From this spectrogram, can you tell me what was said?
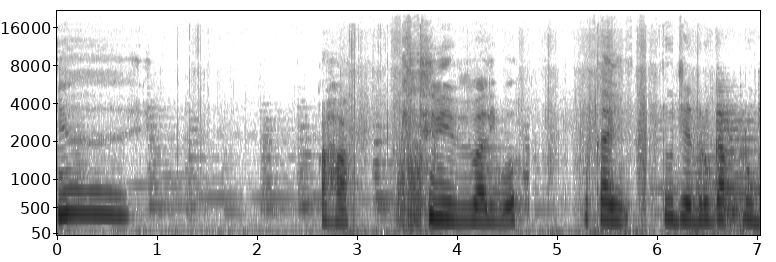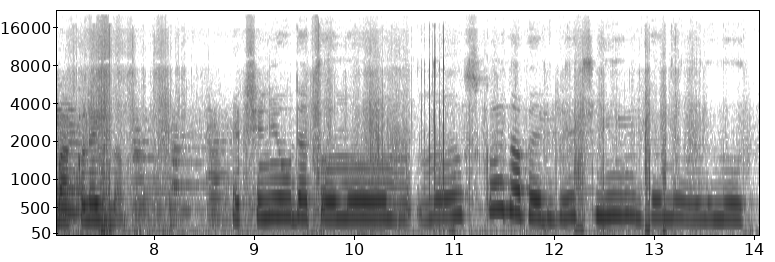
Jej. Aha, mnie wywaliło. Okej, ludzie, druga próba, kolejna. Jak się nie uda, to no, no szkoda będzie, jak się nie uda, no ale no.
